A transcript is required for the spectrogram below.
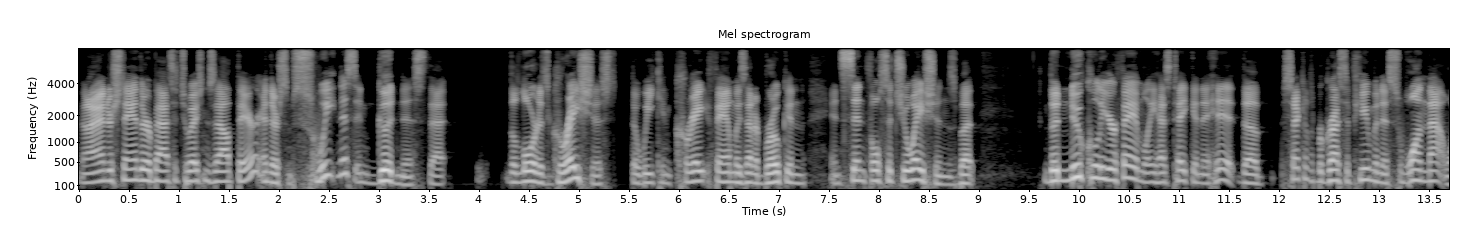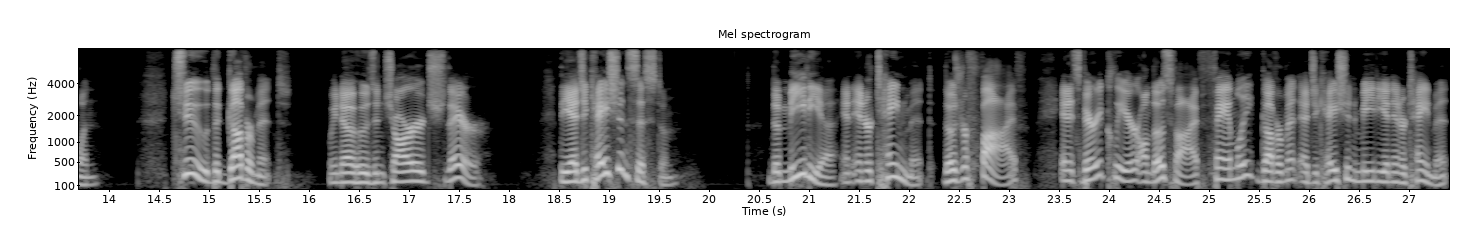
And I understand there are bad situations out there, and there's some sweetness and goodness that the Lord is gracious that we can create families out of broken and sinful situations. But the nuclear family has taken a hit. The secular progressive humanists won that one. Two, the government. We know who's in charge there. The education system, the media, and entertainment. Those are five. And it's very clear on those five family, government, education, media, and entertainment.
